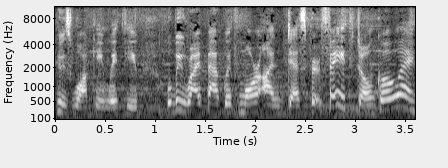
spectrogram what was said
who's walking with you. We'll be right back with more on desperate faith. Don't go away.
